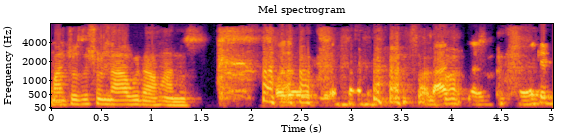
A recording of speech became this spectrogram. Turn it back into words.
من جزشون نبودم هنوز. بعد شما که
